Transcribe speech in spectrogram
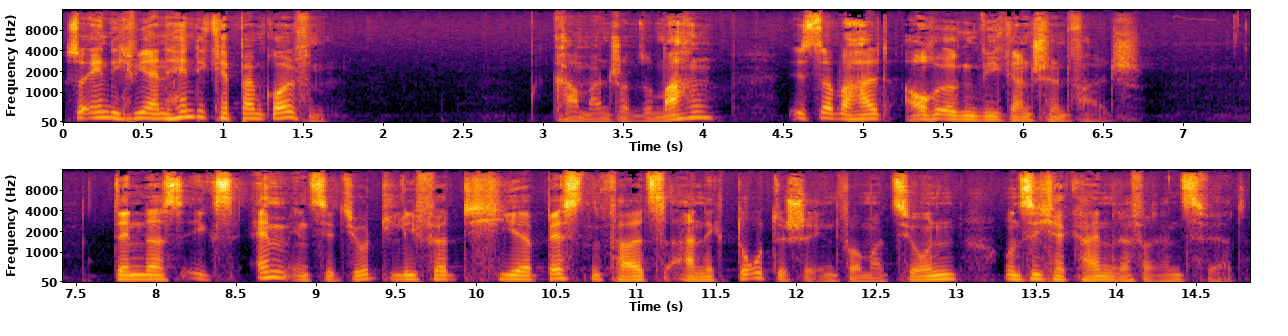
So ähnlich wie ein Handicap beim Golfen. Kann man schon so machen, ist aber halt auch irgendwie ganz schön falsch. Denn das XM-Institut liefert hier bestenfalls anekdotische Informationen und sicher keinen Referenzwert.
